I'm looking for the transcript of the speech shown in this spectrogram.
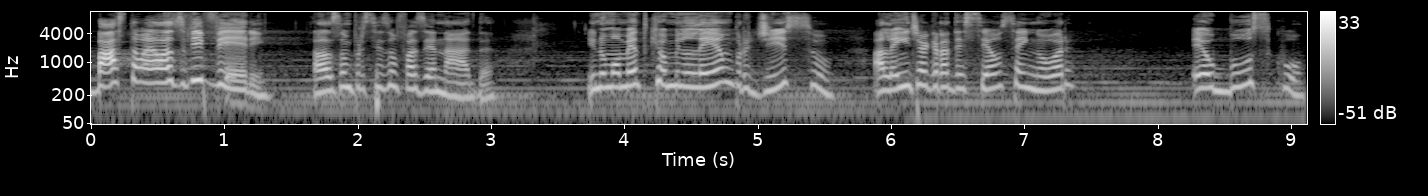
bastam elas viverem, elas não precisam fazer nada. E no momento que eu me lembro disso, além de agradecer ao Senhor, eu busco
